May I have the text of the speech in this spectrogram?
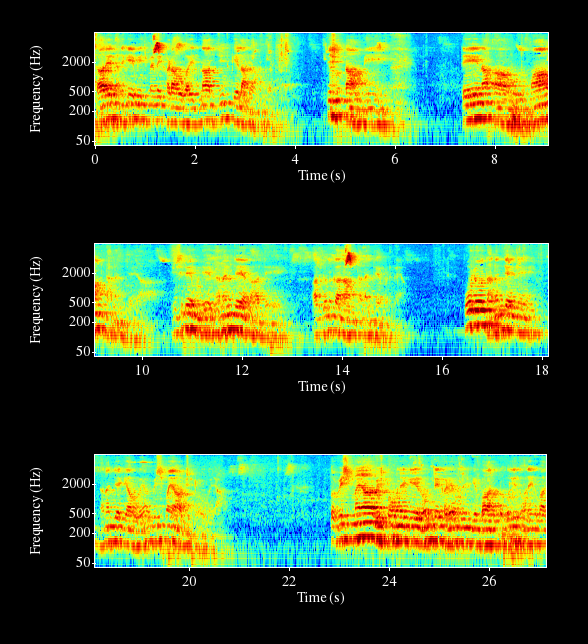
सारे धन के बीच में मैं खड़ा होगा, इतना जीत के लाया हूँ। तिष्ठा में तेना आहु माम धनंजय। इसलिए मुझे धनंजय कहते हैं। अर्जुन का नाम धनंजय पड़ गया। वो जो धनंजय ने, धनंजय क्या हो गया? विस्मयाविष्ट हो तो विस्मयाविष्ट होने के, रोंगटे खड़े होने के बाद, प्रफुल्लित होने के बाद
